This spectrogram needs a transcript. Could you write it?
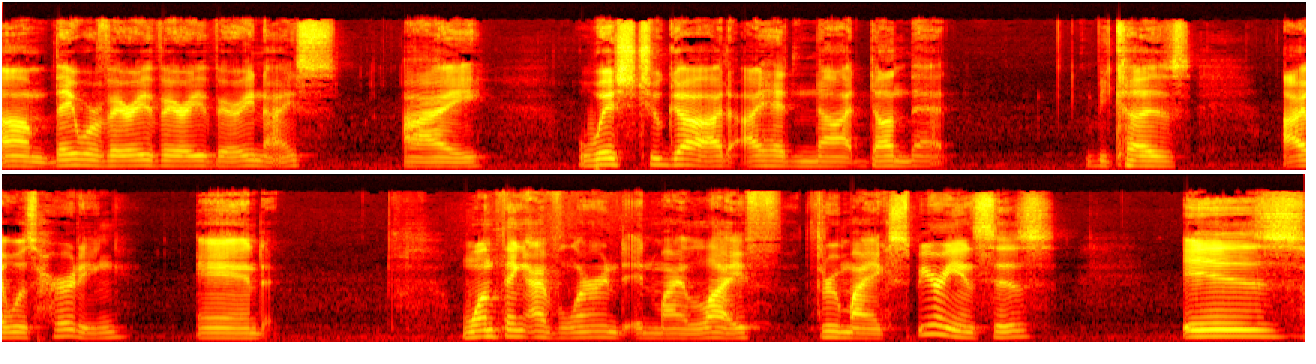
Um, they were very, very, very nice. I wish to God I had not done that because I was hurting. And one thing I've learned in my life through my experiences is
